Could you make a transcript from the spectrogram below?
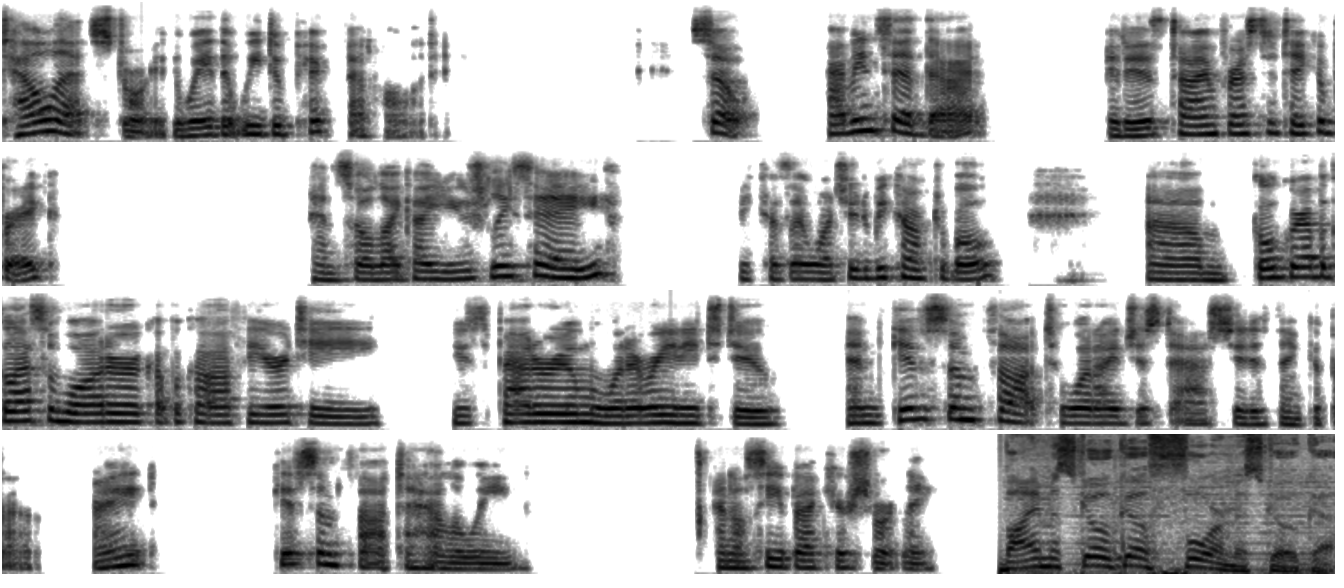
tell that story, the way that we depict that holiday. So, having said that, it is time for us to take a break. And so, like I usually say, because I want you to be comfortable, um, go grab a glass of water, a cup of coffee, or tea, use the powder room, or whatever you need to do, and give some thought to what I just asked you to think about, right? Give some thought to Halloween. And I'll see you back here shortly. By Muskoka for Muskoka,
